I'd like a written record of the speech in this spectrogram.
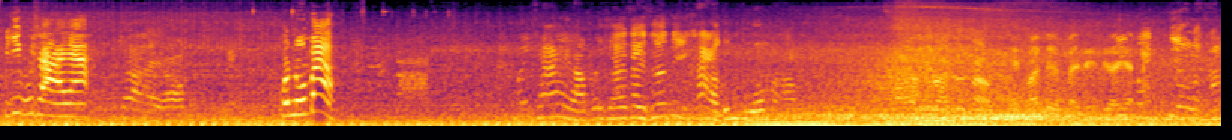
ผู้หญิงผู้ชายอะใช่ครับ คนนู้นเปล่าไม่ใช่ ครับไม่ใช่ใส่เสื้อสีขาวตุ้มๆอะครับเห็นว่าเปล่าเห็นว่าเดินไปเรื่อยๆอะแป๊บเดียวเหรอครับ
